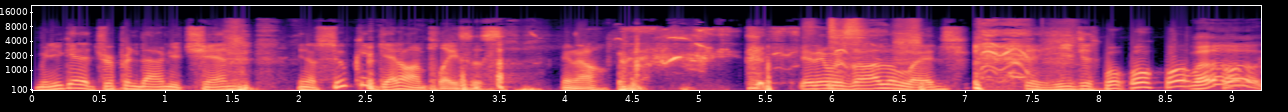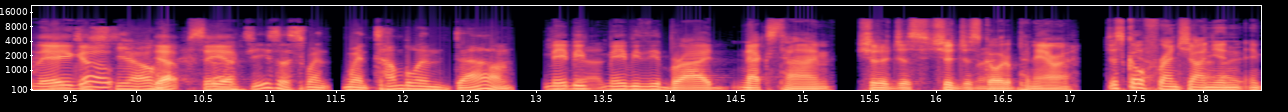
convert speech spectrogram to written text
When you get it dripping down your chin, you know, soup can get on places, you know. and it was on the ledge. And he just whoa, whoa, whoa, Whoa, there It you go. you know, Yep, see oh, ya. oh, Jesus went went tumbling down. Maybe bad. maybe the bride next time should have just should just go to Panera. Just go French onion and,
